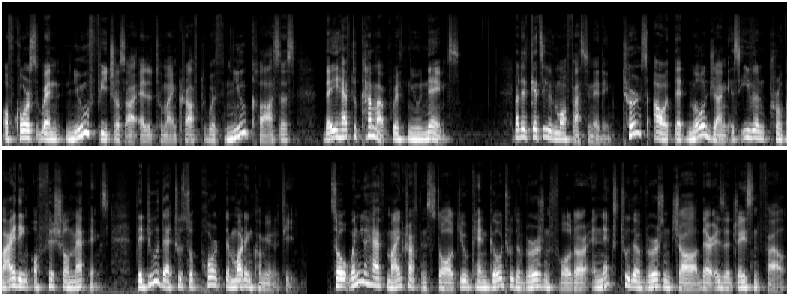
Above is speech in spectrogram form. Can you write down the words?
Of course, when new features are added to Minecraft with new classes, they have to come up with new names. But it gets even more fascinating. Turns out that Mojang is even providing official mappings. They do that to support the modding community. So when you have Minecraft installed, you can go to the version folder and next to the version jar there is a JSON file.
